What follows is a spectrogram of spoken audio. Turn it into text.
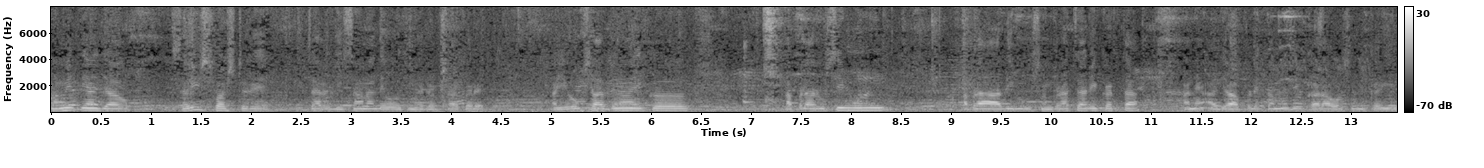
ગમે ત્યાં જાઓ, શરીર સ્વસ્થ રહે, ત્યારે દિશાના દેવો તમે રક્ષા કરે. આ યોગ સાધના એક, આપણા ઋષિ મુનિ, આપણા આદિગુરુ શંકરાચાર્ય કરતા અને આજે આપણે તમે જે કરાવોશન કરીએ,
